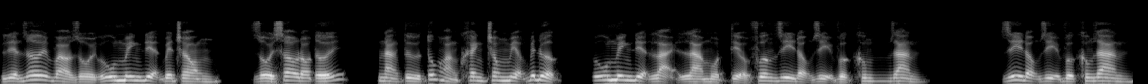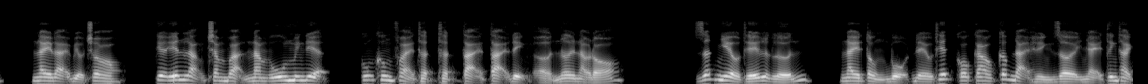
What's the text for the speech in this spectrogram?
liền rơi vào rồi U Minh Điện bên trong, rồi sau đó tới, nàng từ Túc Hoàng Khanh trong miệng biết được, U Minh Điện lại là một tiểu phương di động dị vực không gian. Di động dị vực không gian, nay đại biểu cho, kia yên lặng trăm vạn năm U Minh Điện, cũng không phải thật thật tại tại định ở nơi nào đó. Rất nhiều thế lực lớn, nay tổng bộ đều thiết có cao cấp đại hình rời nhảy tinh thạch,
